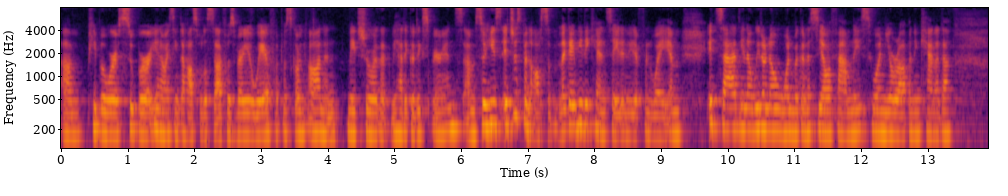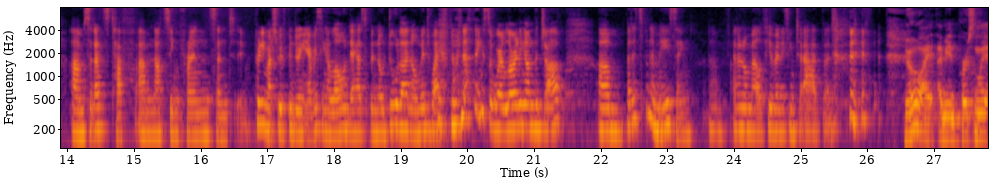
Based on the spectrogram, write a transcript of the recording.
Um, people were super, you know, I think the hospital staff was very aware of what was going on and made sure that we had a good experience. Um, so he's, it's just been awesome. Like I really can't say it any different way. Um, it's sad, you know, we don't know when we're going to see our families who are in Europe and in Canada. Um, so that's tough, um, not seeing friends. And pretty much we've been doing everything alone. There has been no doula, no midwife, no nothing. So we're learning on the job. Um, but it's been amazing. Um, I don't know, Mel, if you have anything to add, but No, I, I mean, personally,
